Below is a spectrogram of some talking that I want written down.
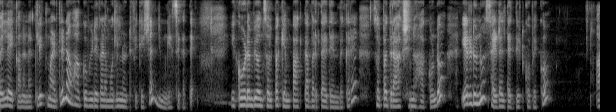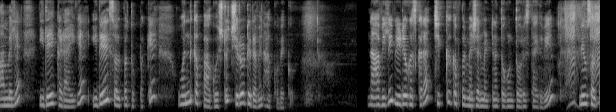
ಬೆಲ್ ಐಕಾನನ್ನು ಕ್ಲಿಕ್ ಮಾಡಿದ್ರೆ ನಾವು ಹಾಕೋ ವೀಡಿಯೋಗಳ ಮೊದಲು ನೋಟಿಫಿಕೇಷನ್ ನಿಮಗೆ ಸಿಗುತ್ತೆ. ಈ ಗೋಡಂಬಿ ಒಂದು ಸ್ವಲ್ಪ ಕೆಂಪಾಗ್ತಾ ಬರ್ತಾ ಇದೆ ಅನ್ಬೇಕಾದ್ರೆ ಸ್ವಲ್ಪ ದ್ರಾಕ್ಷಿನೂ ಹಾಕ್ಕೊಂಡು ಎರಡೂ ಸೈಡಲ್ಲಿ ತೆಗೆದಿಟ್ಕೋಬೇಕು. ಆಮೇಲೆ ಇದೇ ಕಡಾಯಿಗೆ ಇದೇ ಸ್ವಲ್ಪ ತುಪ್ಪಕ್ಕೆ ಒಂದು ಕಪ್ ಆಗುವಷ್ಟು ಚಿರೋಟಿ ರವೆನ ಹಾಕ್ಕೋಬೇಕು. ನಾವಿಲ್ಲಿ ವಿಡಿಯೋಗೋಸ್ಕರ ಚಿಕ್ಕ ಕಪ್ಪಲ್ ಮೆಷರ್ಮೆಂಟನ್ನ ತೊಗೊಂಡು ತೋರಿಸ್ತಾ ಇದ್ದೀವಿ ನೀವು ಸ್ವಲ್ಪ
